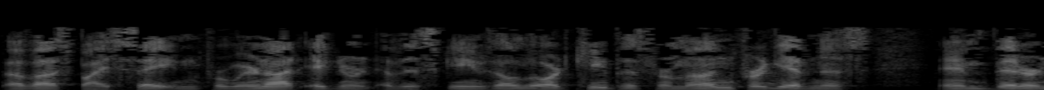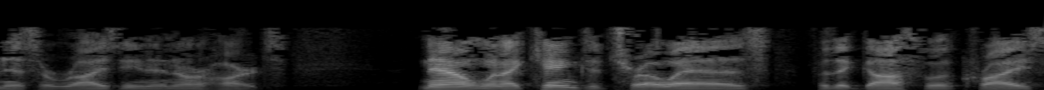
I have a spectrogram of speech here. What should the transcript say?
of us by Satan, for we are not ignorant of his schemes. O Lord, keep us from unforgiveness and bitterness arising in our hearts. Now, when I came to Troas for the gospel of Christ,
